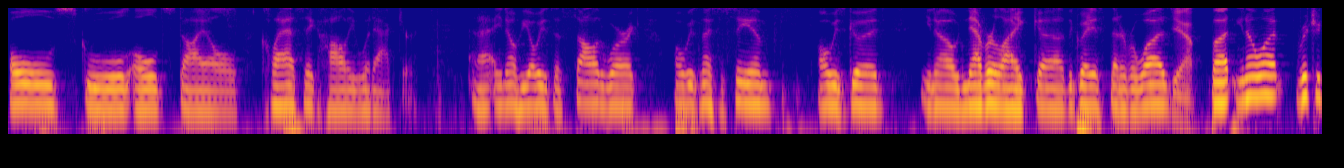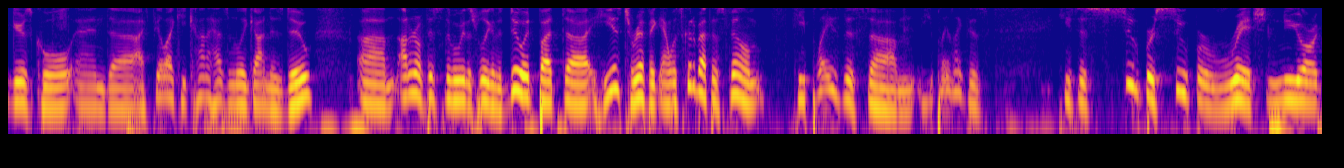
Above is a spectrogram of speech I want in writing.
old school, old style, classic Hollywood actor. And I, you know, he always does solid work, always nice to see him, always good you know, never like uh, the greatest that ever was. Yeah. But you know what? Richard Gere's cool, and uh, I feel like he kind of hasn't really gotten his due. Um, I don't know if this is the movie that's really going to do it, but uh, he is terrific. And what's good about this film, he plays this. Um, he plays like this. He's this super super rich New York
